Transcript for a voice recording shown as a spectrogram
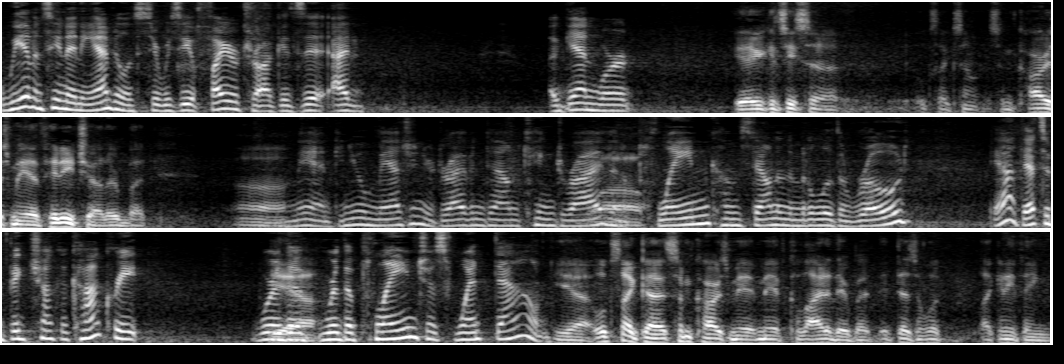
We haven't seen any ambulances here. We see a fire truck. Is it? I. Again, we're. Yeah, you can see some, it looks like some, some cars may have hit each other, but Man, can you imagine? You're driving down King Drive and a plane comes down in the middle of the road. Yeah, that's a big chunk of concrete where Yeah. the where the plane just went down. yeah, it looks like uh, some cars may, may have collided there, but it doesn't look like anything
